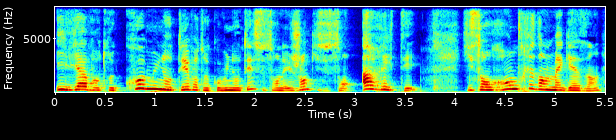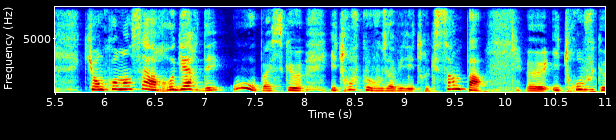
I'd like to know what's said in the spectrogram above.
Il y a votre communauté. Votre communauté, ce sont les gens qui se sont arrêtés, qui sont rentrés dans le magasin, qui ont commencé à regarder. Ouh, parce que ils trouvent que vous avez des trucs sympas. Euh, ils trouvent que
